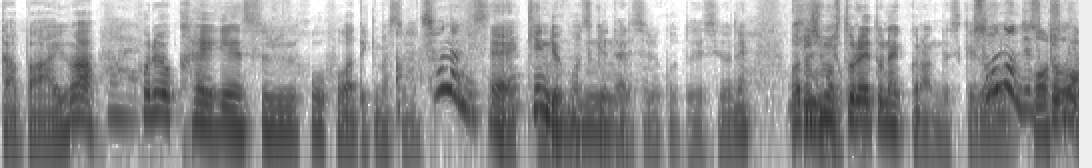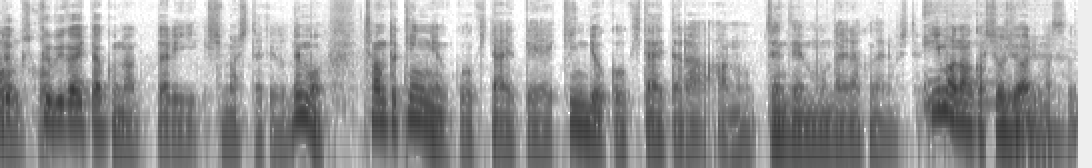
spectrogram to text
た場合は、はい、これを改善する方法はできますね。そうなんですね、ええ、筋力をつけたりすることですよね。私もストレートネックなんですけど、そうなんですか。時々首が痛くなったりしましたけど、でもちゃんと筋力を鍛えて筋力を鍛えたらあの全然問題なくなりました。今なんか症状あります？えー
